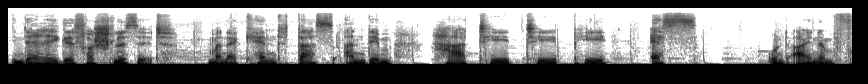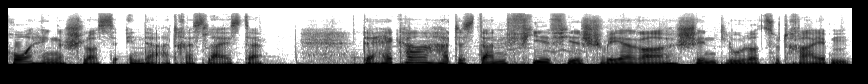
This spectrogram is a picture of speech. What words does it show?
in der Regel verschlüsselt. Man erkennt das an dem HTTPS und einem Vorhängeschloss in der Adressleiste. Der Hacker hat es dann viel, viel schwerer, Schindluder zu treiben.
